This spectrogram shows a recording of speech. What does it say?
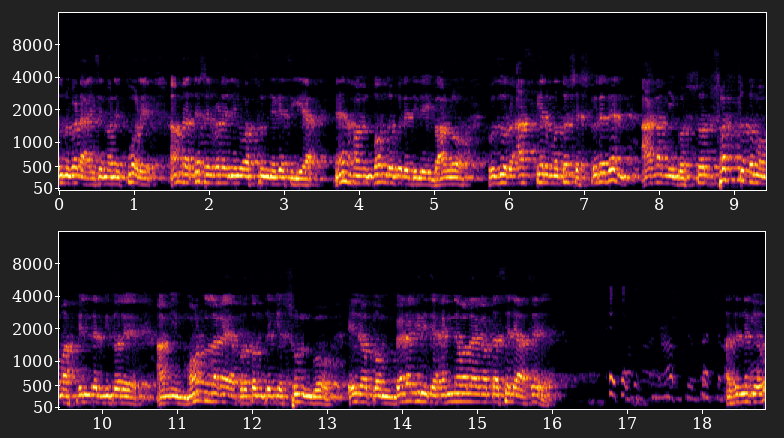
দুনো বেড়া আইসেন অনেক পরে, আমরা দেশের বেড়ে নিয়ে ওয়াজ শুনে গেছি গিয়া হ্যাঁ বন্ধ করে দিলেই ভালো। হুজুর, আজকের মতো শেষ করে দেন। আগামী বছর ষষ্ঠতম মাহফিলদের ভিতরে আমি মন লাগাইয়া প্রথম থেকে শুনব। এইরকম বেড়াগিরি দেখান নেওয়ালা একটা ছেলে আছে? আছেন না কেউ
